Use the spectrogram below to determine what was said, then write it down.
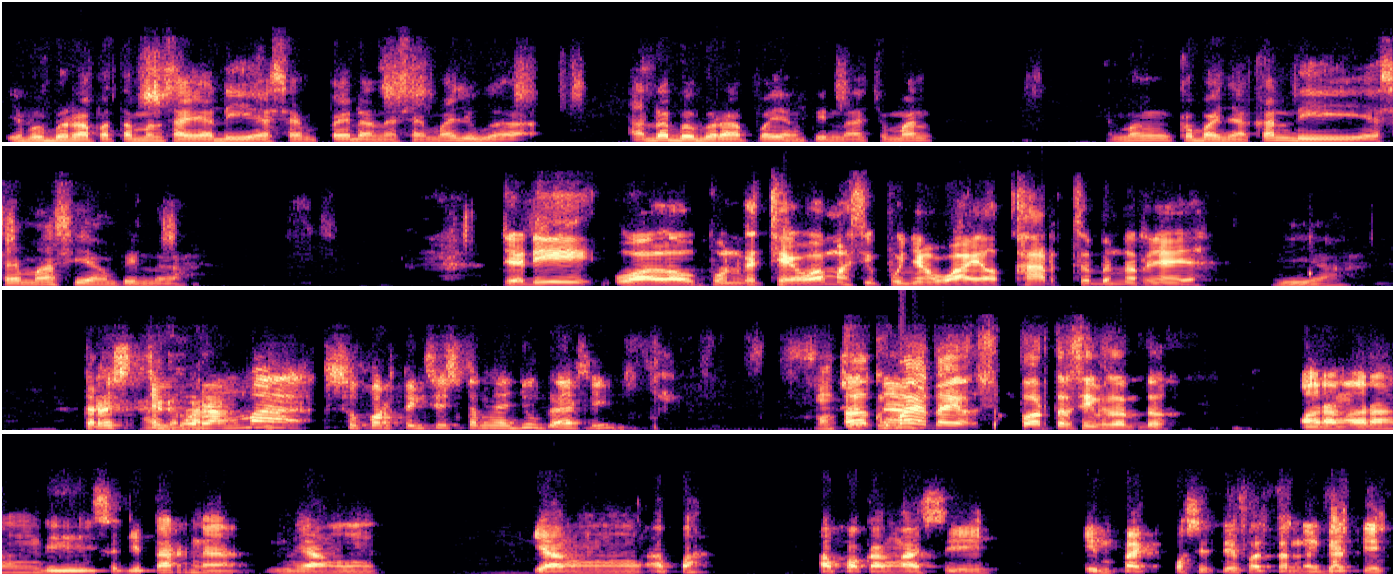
ya beberapa teman saya di SMP dan SMA juga ada beberapa yang pindah cuman emang kebanyakan di SMA sih yang pindah jadi walaupun kecewa masih punya wild card sebenarnya ya iya Terus cek Ada. orang mah supporting sistemnya juga sih. Eh, Maksudnya kumaha tayo supporter system tuh orang-orang di sekitarnya yang yang apa? Apakah ngasih impact positif atau negatif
